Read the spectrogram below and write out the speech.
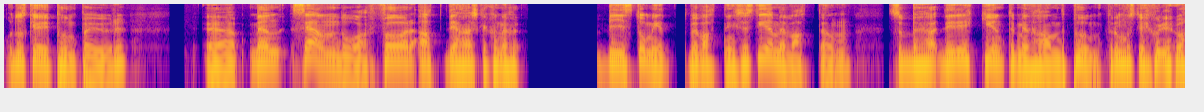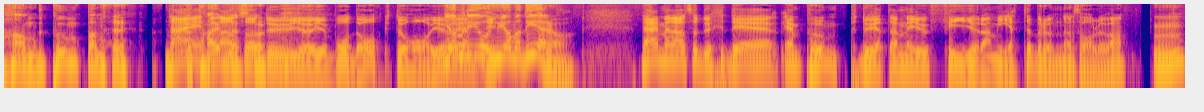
Och Då ska jag ju pumpa ur. Eh, men sen då, för att det här ska kunna bistå mitt bevattningssystem med vatten, så det räcker ju inte med en handpump. För då måste jag gå ner och handpumpa när... Nej, men alltså står. du gör ju både och. Du har ju Ja, men det, en, hur gör man det då? Nej, men alltså du, det är en pump. Du vet, den är ju fyra meter brunnen sa du va? Mm.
